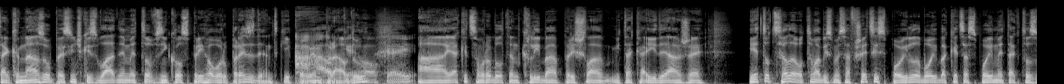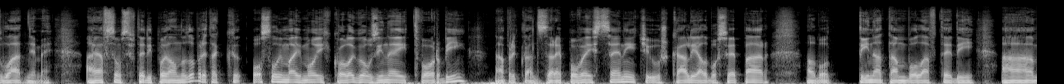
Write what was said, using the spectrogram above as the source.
Tak názov pesničky Zvládneme to vznikol z príhovoru prezidentky, poviem Aha, pravdu. okay, okay. A ja keď som robil ten klip a prišla mi taká idea, že je to celé o tom, aby sme sa všetci spojili, lebo iba keď sa spojíme, tak to zvládneme. A ja som si vtedy povedal, no dobre, tak oslovím aj mojich kolegov z inej tvorby, napríklad z repovej scény, či už Kali alebo Separ, alebo Tina tam bola vtedy a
